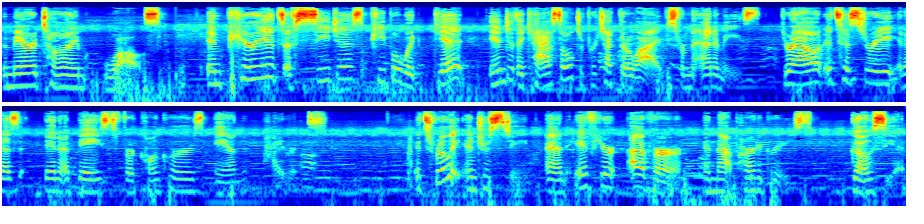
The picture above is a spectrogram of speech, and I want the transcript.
the maritime walls. In periods of sieges, people would get into the castle to protect their lives from the enemies. Throughout its history, it has been a base for conquerors and pirates. It's really interesting, and if you're ever in that part of Greece, go see it.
